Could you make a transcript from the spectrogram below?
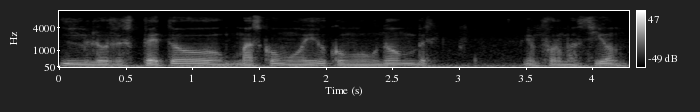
y lo respeto más como hijo, como un hombre en formación.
